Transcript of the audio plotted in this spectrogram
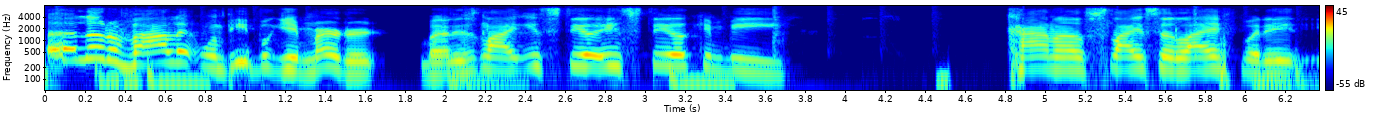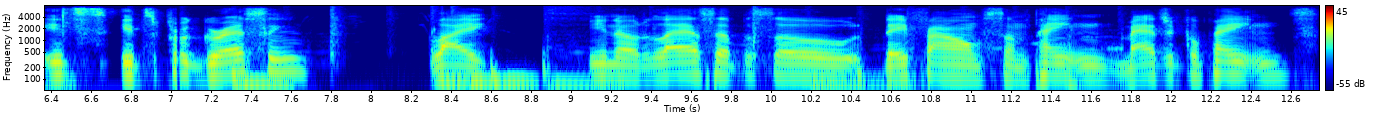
a little violent when people get murdered. But it's like it still, it still can be kind of slice of life, but it, it's it's progressing. Like, you know, the last episode they found some painting, magical paintings.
